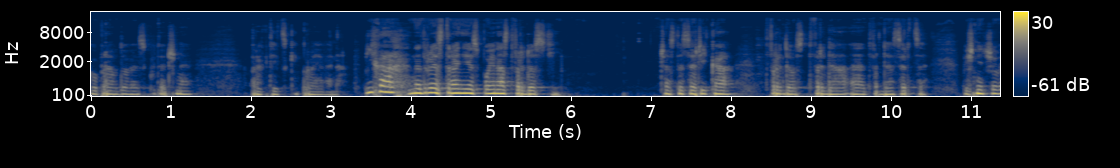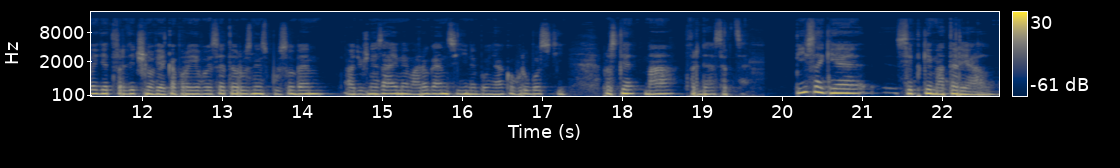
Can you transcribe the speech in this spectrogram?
K opravdové, skutečné a prakticky projevená. Pícha na druhé straně je spojená s tvrdostí. Často se říká tvrdost, tvrdá, eh, tvrdé srdce. Pišný člověk je tvrdý člověk a projevuje se to různým způsobem, ať už nezájmem, arogancí nebo nějakou hrubostí. Prostě má tvrdé srdce. Písek je sypký materiál.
